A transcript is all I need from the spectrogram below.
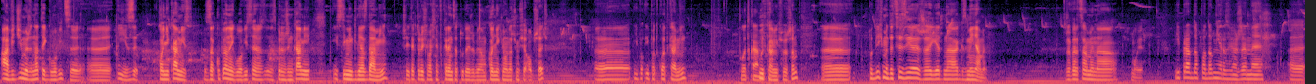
A widzimy, że na tej głowicy e, i z konikami z, z zakupionej głowicy, ze sprężynkami i z tymi gniazdami, czyli te, które się właśnie wkręca tutaj, żeby nam konik miał na czym się oprzeć, e, i, i podkładkami, Płytkami. płytkami, przepraszam, e, podjęliśmy decyzję, że jednak zmieniamy. Że wracamy na moje. I prawdopodobnie rozwiążemy e,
